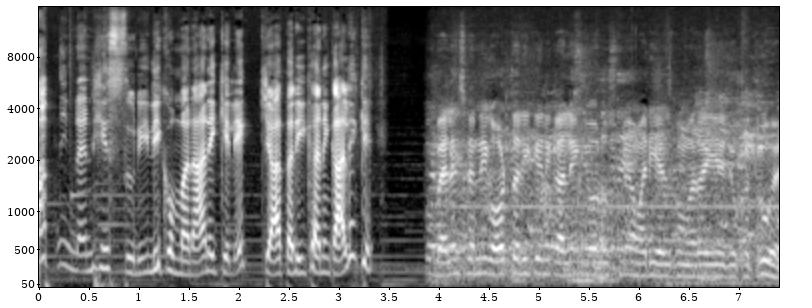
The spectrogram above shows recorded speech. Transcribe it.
अपनी नन्ही सुरीली को मनाने के लिए क्या तरीका निकालेंगे? वो बैलेंस करने के और तरीके निकालेंगे और उसमें हमारी हेल्प हमारा ये जो खतरू है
